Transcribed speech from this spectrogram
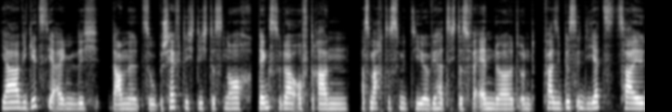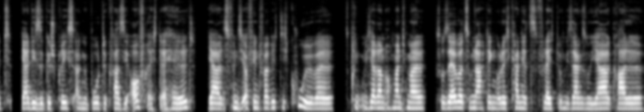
ja, wie geht's dir eigentlich damit? So beschäftigt dich das noch? Denkst du da oft dran? Was macht es mit dir? Wie hat sich das verändert? Und quasi bis in die Jetztzeit ja diese Gesprächsangebote quasi aufrechterhält. Ja, das finde ich auf jeden Fall richtig cool, weil es bringt mich ja dann auch manchmal so selber zum Nachdenken oder ich kann jetzt vielleicht irgendwie sagen, so ja, gerade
